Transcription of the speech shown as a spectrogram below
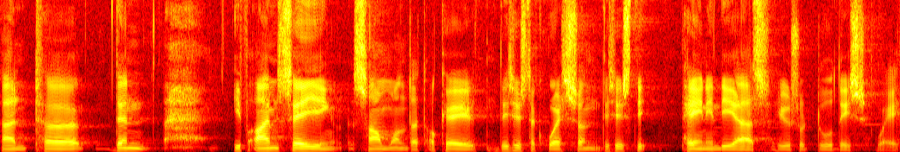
And uh, then if I'm saying someone that, okay, this is the question, this is the pain in the ass, you should do this way,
